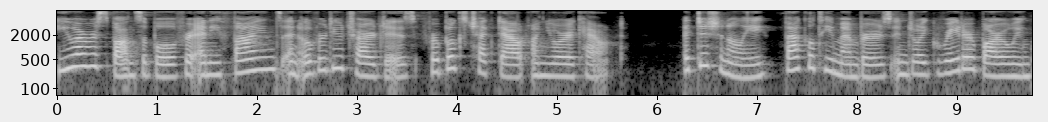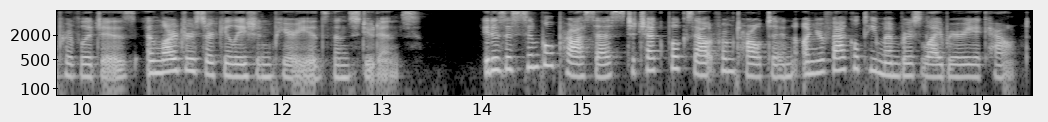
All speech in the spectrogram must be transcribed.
You are responsible for any fines and overdue charges for books checked out on your account. Additionally, faculty members enjoy greater borrowing privileges and larger circulation periods than students. It is a simple process to check books out from Tarlton on your faculty member's library account.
